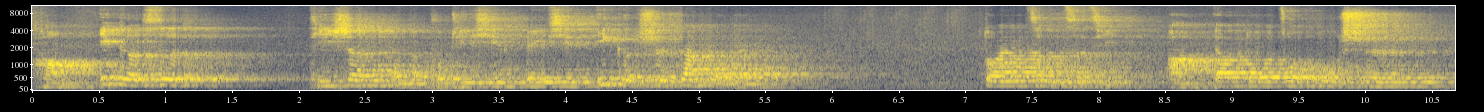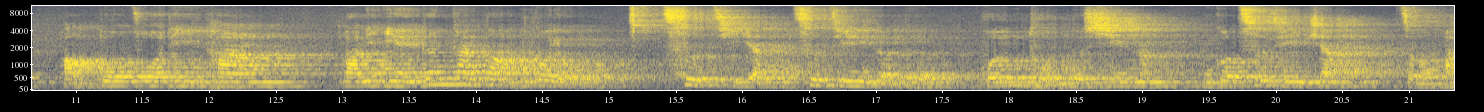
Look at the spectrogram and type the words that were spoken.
好，一个是提升我们菩提心、悲心，一个是让我们端正自己啊，要多做布施，啊，多做利他，啊，你眼根看到能够有刺激呀，刺激你的那个。混沌的心呐，能够刺激一下怎么办？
